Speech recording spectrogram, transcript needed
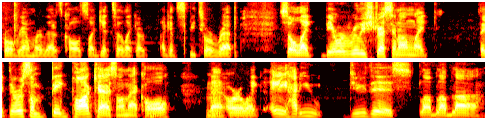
program, whatever that it's called. So I get to like a I get to speak to a rep. So like they were really stressing on like like there were some big podcasts on that call that Mm. are like, hey, how do you do this? Blah blah blah.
